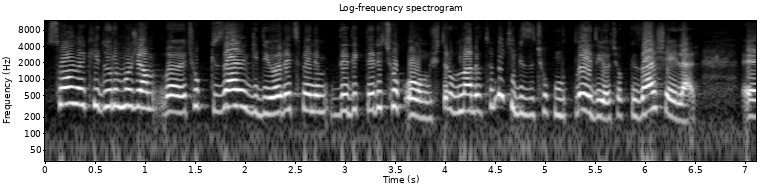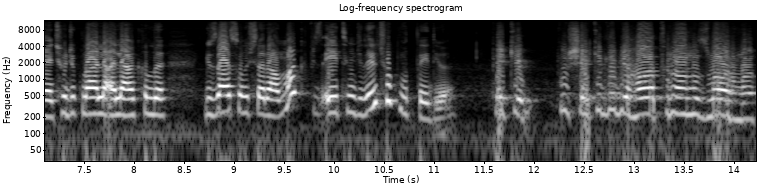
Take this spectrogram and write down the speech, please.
Sonraki durum hocam e, çok güzel gidiyor öğretmenim dedikleri çok olmuştur. Bunlar da tabii ki bizi çok mutlu ediyor, çok güzel şeyler. E, çocuklarla alakalı güzel sonuçlar almak biz eğitimcileri çok mutlu ediyor. Peki bu şekilde bir hatıranız var mı?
